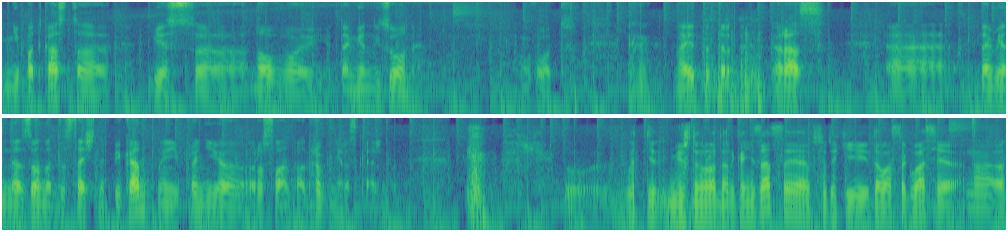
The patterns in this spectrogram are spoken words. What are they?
«Не подкаста без э, новой доменной зоны». Вот. На этот раз э, доменная зона достаточно пикантная, и про нее Руслан подробнее расскажет. Вот международная организация все-таки дала согласие на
